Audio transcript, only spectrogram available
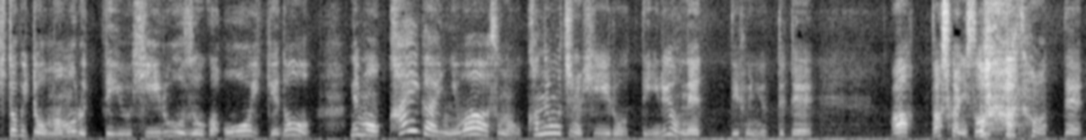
人々を守るっていうヒーロー像が多いけど、でも海外にはそのお金持ちのヒーローっているよねっていう風に言ってて、あ、確かにそうだと思って。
